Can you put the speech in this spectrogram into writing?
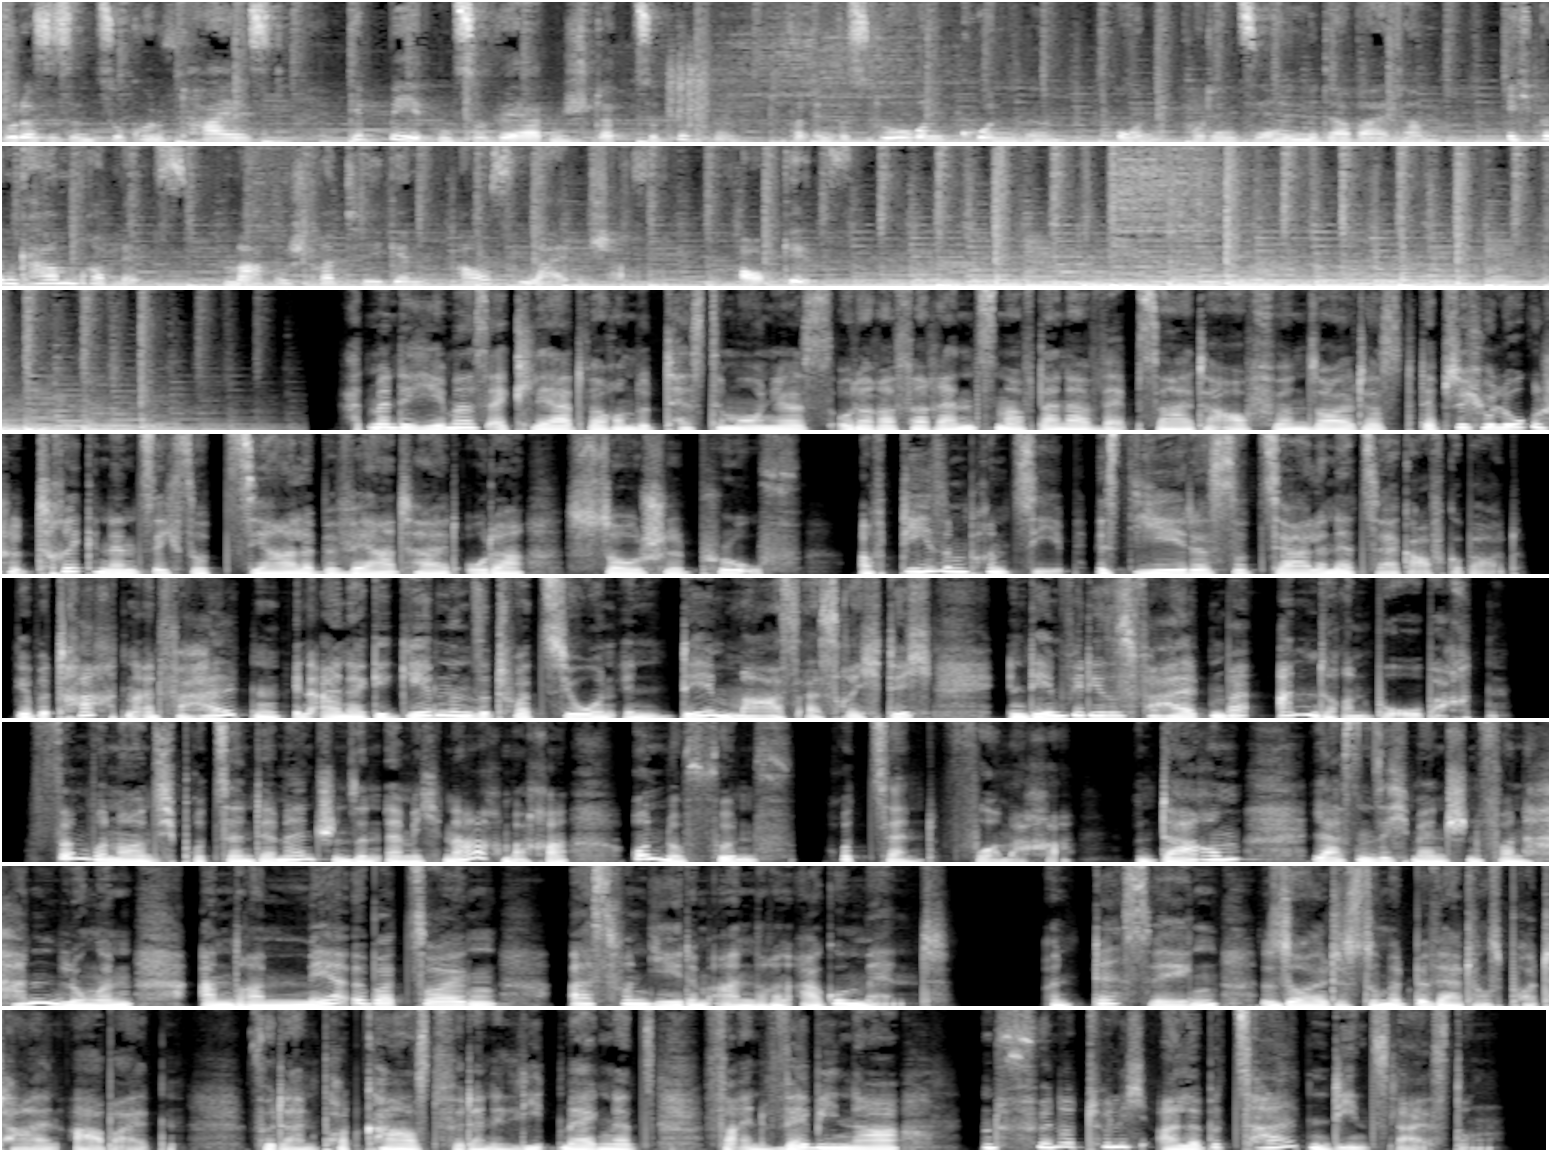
so dass es in Zukunft heißt, gebeten zu werden statt zu bitten von Investoren, Kunden und potenziellen Mitarbeitern. Ich bin Carmen Brablitz, Markenstrategin aus Leidenschaft. Auf geht's! Hat man dir jemals erklärt, warum du Testimonials oder Referenzen auf deiner Webseite aufführen solltest? Der psychologische Trick nennt sich soziale Bewährtheit oder Social Proof. Auf diesem Prinzip ist jedes soziale Netzwerk aufgebaut. Wir betrachten ein Verhalten in einer gegebenen Situation in dem Maß als richtig, in dem wir dieses Verhalten bei anderen beobachten. 95 Prozent der Menschen sind nämlich Nachmacher und nur 5 Prozent Vormacher. Und darum lassen sich Menschen von Handlungen anderer mehr überzeugen als von jedem anderen Argument. Und deswegen solltest du mit Bewertungsportalen arbeiten. Für deinen Podcast, für deine Lead Magnets, für ein Webinar und für natürlich alle bezahlten Dienstleistungen.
